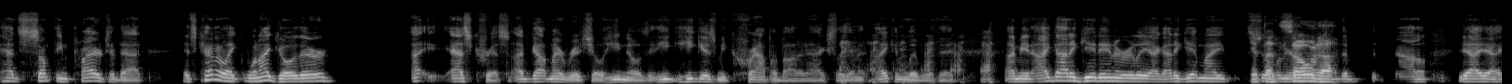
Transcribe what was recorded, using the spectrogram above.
had something prior to that. It's kind of like when I go there, I ask Chris. I've got my ritual. He knows it. He he gives me crap about it actually, and I can live with it. I mean, I got to get in early. I got to get my Get that soda. The, the battle. Yeah, yeah.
